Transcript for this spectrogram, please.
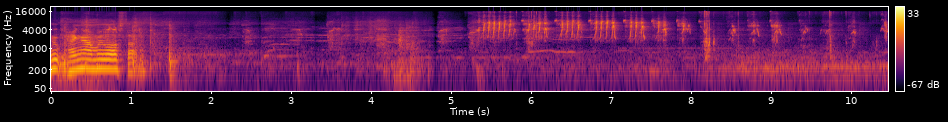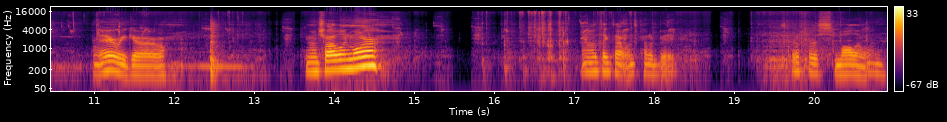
Oop, hang on, we lost that. There we go. You want to try one more? I don't think that one's kind of big. Let's go for a smaller one.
